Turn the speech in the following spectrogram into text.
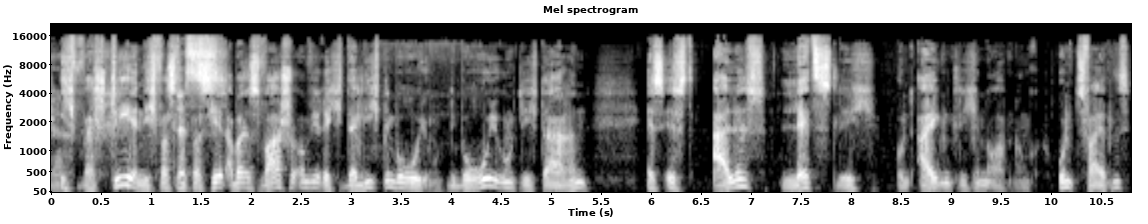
Ja. Ich verstehe nicht, was das da passiert, aber es war schon irgendwie richtig. Da liegt eine Beruhigung. Die Beruhigung liegt darin, es ist alles letztlich und eigentlich in Ordnung. Und zweitens,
